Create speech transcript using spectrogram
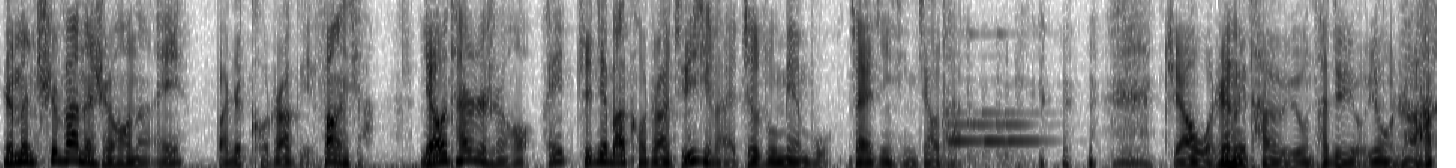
人们吃饭的时候呢，哎，把这口罩给放下；聊天的时候，哎，直接把口罩举起来遮住面部，再进行交谈。只要我认为它有用，它就有用，是吧？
